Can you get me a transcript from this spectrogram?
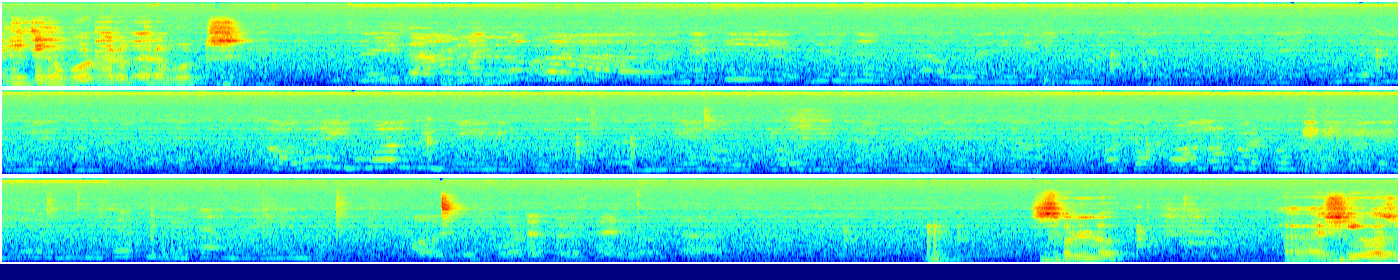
anything about her whereabouts ಈಗ ಮತ್ತೊಬ್ಬ ನಟಿ ವಿರುದ್ಧನೂ ಕೂಡ ಅವರು ಅಲಿಗೇಷನ್ ಮಾಡ್ತಾ ಇದ್ದಾರೆ ಅಂದ್ರೆ ದೂರಲ್ಲಿ ಉಲ್ಲೇಖ ಮಾಡಿದ್ದಾರೆ ಸೊ ಅವರ ಇನ್ವಾಲ್ವ್ಮೆಂಟ್ ಏನಿತ್ತು ಅಂತಂದ್ರೆ ನಿಮ್ಗೇನು ಅವ್ರು ಕ್ಲೋಸ್ ಇದ್ರಾ ಪರಿಚಯ ಇದ್ರಾ ಅಥವಾ ಫಾಲೋ ಮಾಡ್ಕೊಂಡು ಫೋಟೋ ತೆಗೆದಿರೋದು ನಿಜಕ್ಕೂ ನಿಜಾನಾ ಏನು ಅವ್ರಿಗೆ ಫೋಟೋ ಕಳಿಸ್ತಾ ಇದ್ರು ಸುಳ್ಳು she was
